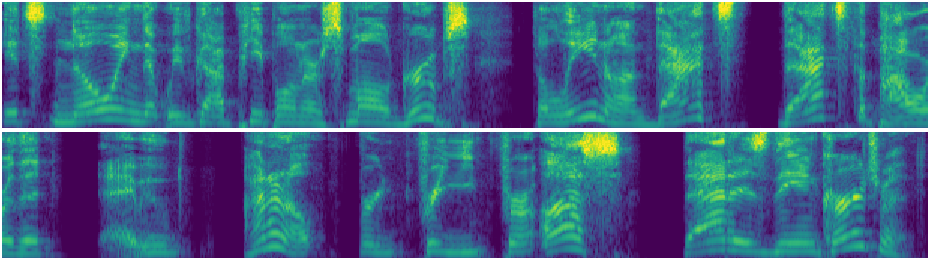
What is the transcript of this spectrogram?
it's knowing that we've got people in our small groups to lean on. That's that's the power that I, mean, I don't know for for for us. That is the encouragement.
